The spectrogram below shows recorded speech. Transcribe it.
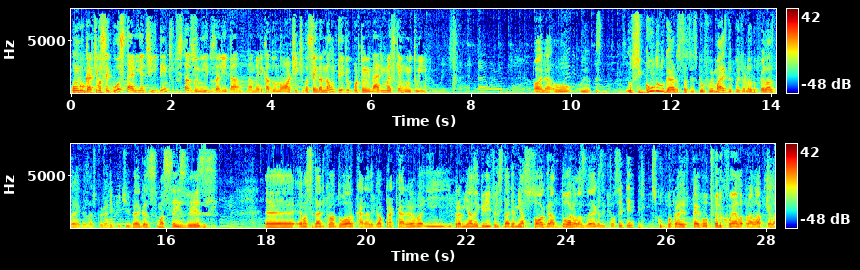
um lugar que você gostaria de ir dentro dos Estados Unidos, ali da, na América do Norte, que você ainda não teve oportunidade, mas quer muito ir? Olha, o, o, o segundo lugar dos Estados Unidos que eu fui mais depois de Orlando foi Las Vegas. Acho que eu já repeti Vegas umas seis vezes. É, é uma cidade que eu adoro, cara. É legal pra caramba. E, e para minha alegria e felicidade, a minha sogra adora Las Vegas. Então sempre tem desculpa pra ficar voltando com ela pra lá, porque ela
